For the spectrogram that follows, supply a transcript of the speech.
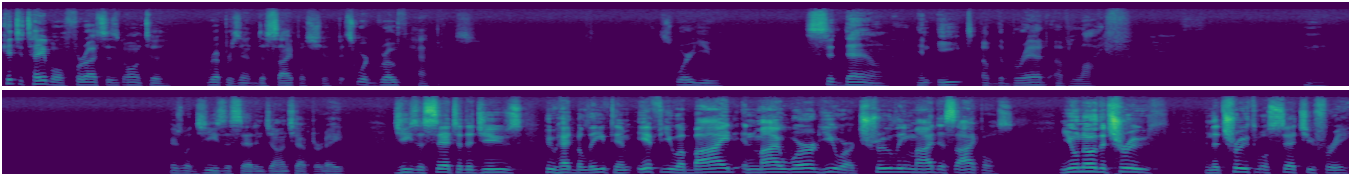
kitchen table for us is going to represent discipleship. It's where growth happens. It's where you sit down and eat of the bread of life. Hmm. Here's what Jesus said in John chapter 8. Jesus said to the Jews who had believed him, If you abide in my word, you are truly my disciples. You'll know the truth, and the truth will set you free.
